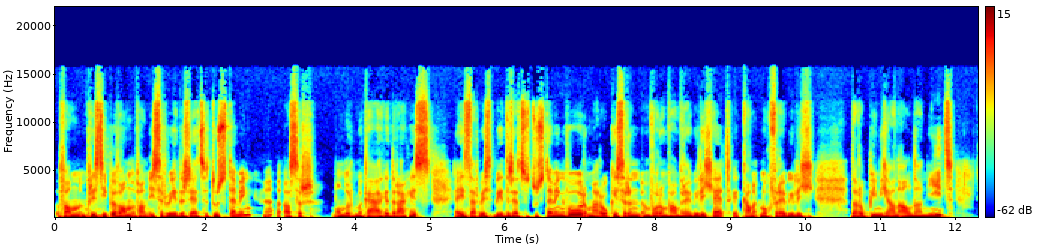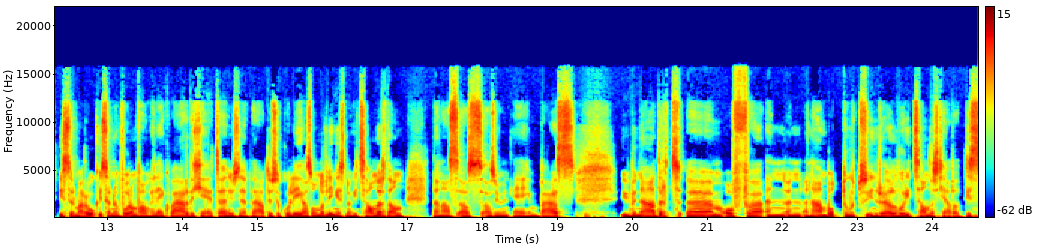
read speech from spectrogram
van een principe van, van is er wederzijdse toestemming? Als er onder elkaar gedrag is, is daar wederzijdse toestemming voor, maar ook is er een, vorm van vrijwilligheid. Kan ik nog vrijwillig daarop ingaan, al dan niet? Is er maar ook is er een vorm van gelijkwaardigheid. Dus inderdaad, tussen collega's onderling is nog iets anders dan, dan als, als, als uw eigen baas u benadert um, of uh, een, een, een aanbod doet in ruil voor iets anders. Ja, dat is,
